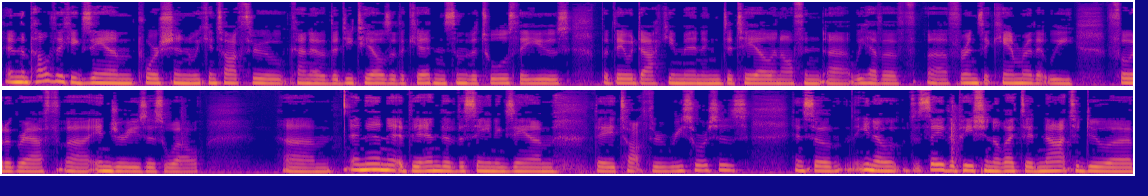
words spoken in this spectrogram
In the pelvic exam portion, we can talk through kind of the details of the kit and some of the tools they use, but they would document in detail. And often uh, we have a, a forensic camera that we photograph uh, injuries as well. Um, and then at the end of the SANE exam, they talk through resources. And so, you know, say the patient elected not to do a,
